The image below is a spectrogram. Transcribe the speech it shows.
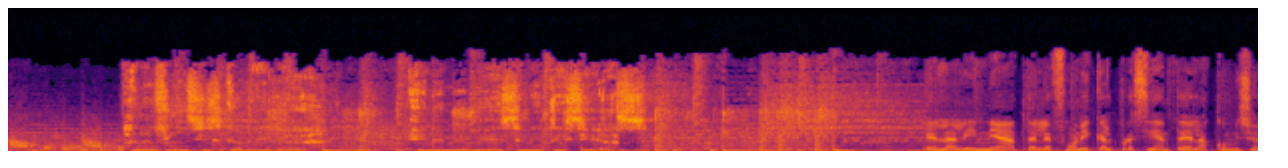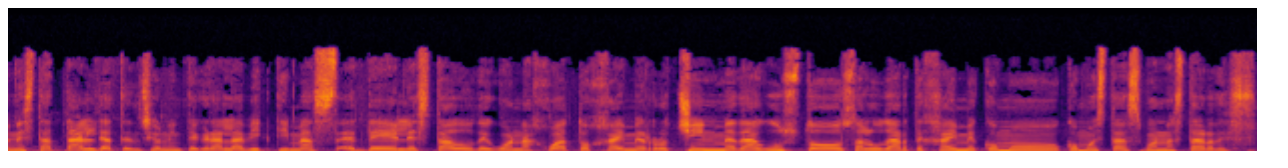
Ana Francisca Vega, NMBS Noticias. En la línea telefónica, el presidente de la Comisión Estatal de Atención Integral a Víctimas del Estado de Guanajuato, Jaime Rochín. Me da gusto saludarte, Jaime. ¿Cómo, cómo estás? Buenas tardes.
